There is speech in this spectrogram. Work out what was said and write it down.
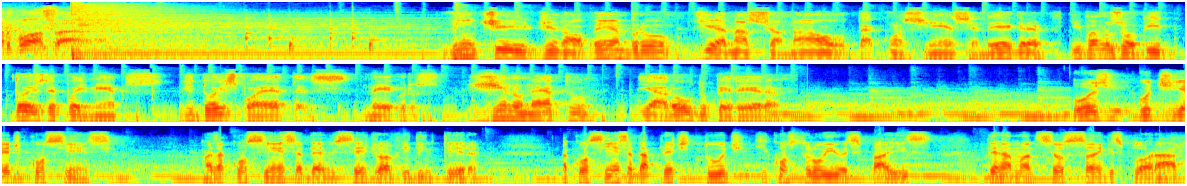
Barbosa. 20 de novembro, Dia Nacional da Consciência Negra, e vamos ouvir dois depoimentos de dois poetas negros, Gino Neto e Haroldo Pereira. Hoje o dia é de consciência, mas a consciência deve ser de uma vida inteira. A consciência da pretitude que construiu esse país, derramando seu sangue explorado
